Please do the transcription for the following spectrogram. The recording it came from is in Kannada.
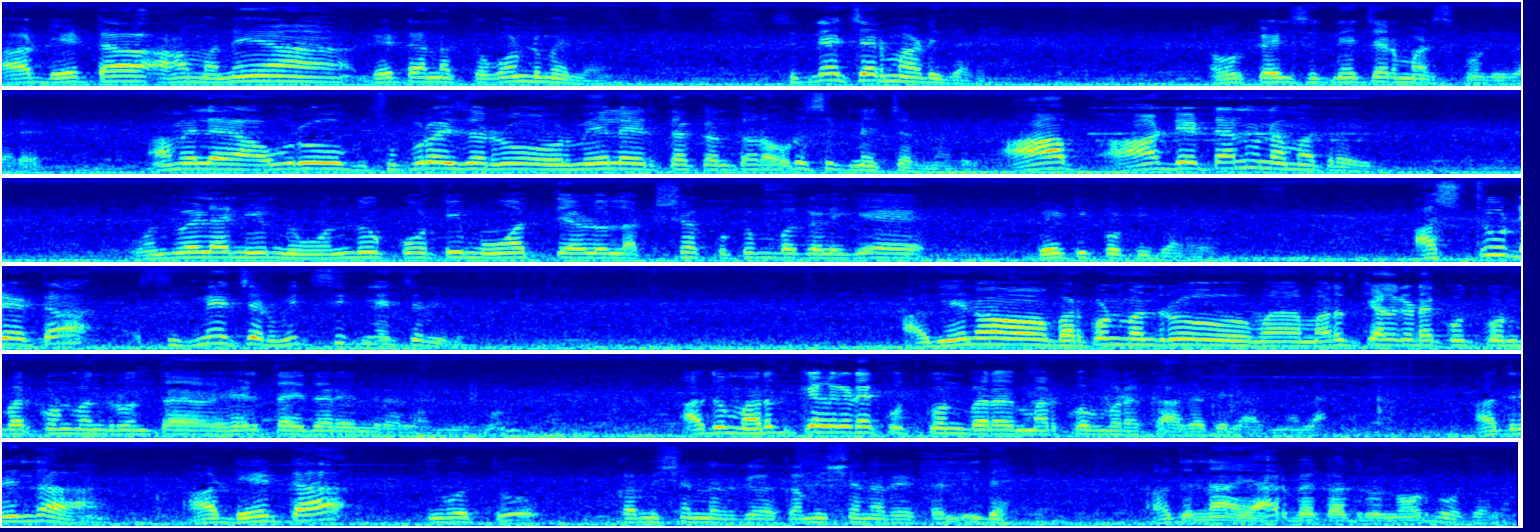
ಆ ಡೇಟಾ, ಆ ಮನೆಯ ಡೇಟಾನ ತಗೊಂಡ ಮೇಲೆ ಸಿಗ್ನೇಚರ್ ಮಾಡಿದ್ದಾರೆ. ಅವ್ರ ಕೈಲಿ ಸಿಗ್ನೇಚರ್ ಮಾಡಿಸ್ಕೊಂಡಿದ್ದಾರೆ. ಆಮೇಲೆ ಅವರು ಸೂಪರ್ವೈಸರು ಅವ್ರ ಮೇಲೆ ಇರ್ತಕ್ಕಂಥವ್ರು ಅವರು ಸಿಗ್ನೇಚರ್ ಮಾಡಿದ್ರು. ಆ ಆ ಡೇಟಾನು ನಮ್ಮ ಹತ್ರ ಇದೆ. ಒಂದು ವೇಳೆ ನೀವು ಒಂದು ಕೋಟಿ ಮೂವತ್ತೇಳು ಲಕ್ಷ ಕುಟುಂಬಗಳಿಗೆ ಭೇಟಿ ಕೊಟ್ಟಿದ್ದಾರೆ. ಅಷ್ಟು ಡೇಟಾ ಸಿಗ್ನೇಚರ್ ವಿತ್ ಸಿಗ್ನೇಚರ್ ಇದೆ. ಅದೇನೋ ಬರ್ಕೊಂಡು ಬಂದ್ರು ಮರದ ಕೆಳಗಡೆ ಕೂತ್ಕೊಂಡು ಬರ್ಕೊಂಡು ಬಂದ್ರು ಅಂತ ಹೇಳ್ತಾ ಇದ್ದಾರೆ ಅಂದ್ರಲ್ಲ ನೀವು. ಅದು ಮರದ ಕೆಳಗಡೆ ಕೂತ್ಕೊಂಡು ಬರ, ಮರ್ಕೊಂಡ್ ಬರಕ್ ಆಗೋದಿಲ್ಲ ಅದನ್ನೆಲ್ಲ. ಅದರಿಂದ ಆ ಡೇಟಾ ಇವತ್ತು ಕಮಿಷನರ್, ಕಮಿಷನರೇಟಲ್ಲಿ ಇದೆ. ಅದನ್ನ ಯಾರು ಬೇಕಾದರೂ ನೋಡ್ಬೋದಲ್ಲ.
